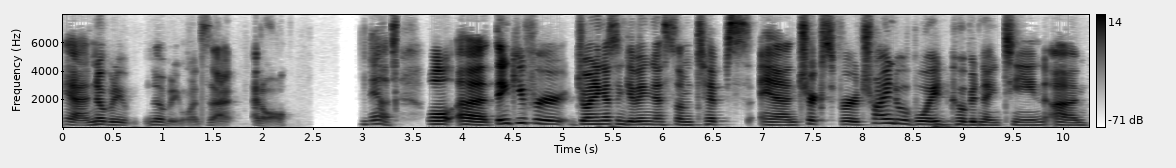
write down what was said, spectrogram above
Yeah, nobody nobody wants that at all. Yeah. Well, uh, thank you for joining us and giving us some tips and tricks for trying to avoid COVID 19. Um,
